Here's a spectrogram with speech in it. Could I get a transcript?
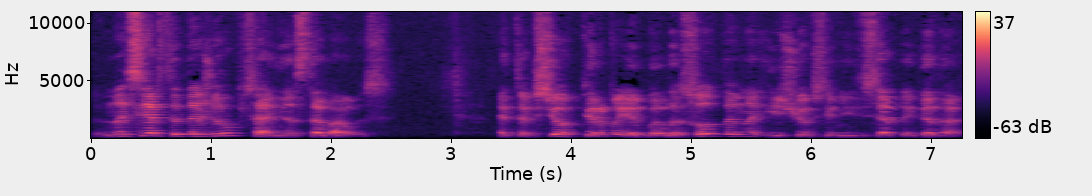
на сердце даже рубца не оставалось. Это все впервые было создано еще в 70-х годах.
